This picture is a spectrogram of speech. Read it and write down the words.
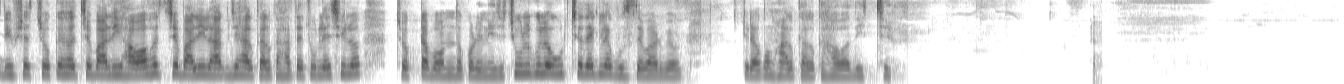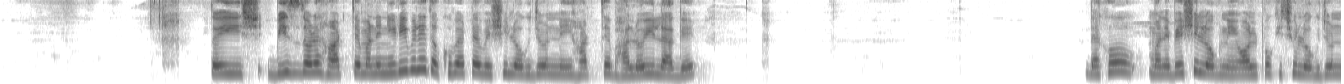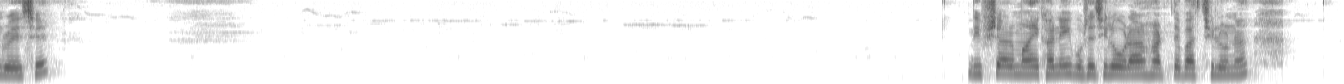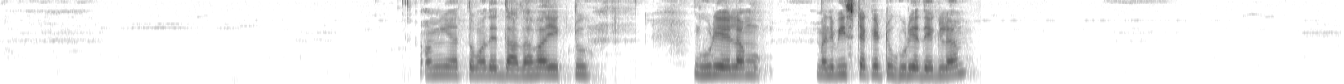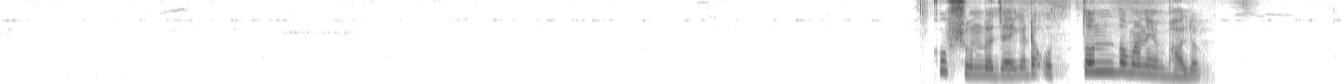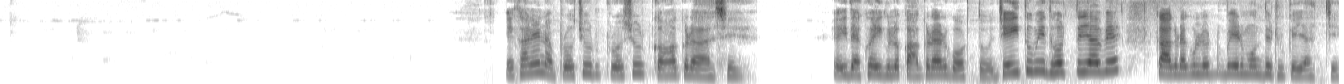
দীপসার চোখে হচ্ছে বালি, হাওয়া হচ্ছে বালি, লাগছে হালকা হালকা হাতে তুলেছিল। চোখটা বন্ধ করে নিয়েছে। চুলগুলো উঠছে দেখলে বুঝতে পারবে ওর কীরকম হালকা হালকা হাওয়া দিচ্ছে। তো এই বীজ ধরে হাঁটতে মানে নিরিবিলি তো খুব একটা বেশি লোকজন নেই, হাঁটতে ভালোই লাগে। দেখো মানে বেশি লোক নেই, অল্প কিছু লোকজন রয়েছে। দীপসার মা এখানেই বসেছিল, ওরা হাঁটতে পারছিল না। আমি আর তোমাদের দাদাভাই একটু ঘুরে এলাম মানে বীজটাকে একটু ঘুরে দেখলাম। খুব সুন্দর জায়গাটা, অত্যন্ত মানে ভালো। এখানে না প্রচুর প্রচুর কাঁকড়া আছে। এই দেখো, এইগুলো কাঁকড়ার গর্ত। যেই তুমি ধরতে যাবে, কাঁকড়াগুলো এর মধ্যে ঢুকে যাচ্ছে।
